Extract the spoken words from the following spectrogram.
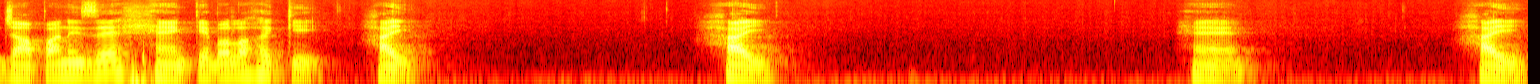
জাপানিজে হ্যাঁকে বলা হয় কি? হাই। হাই। হ্যাঁ হাই।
